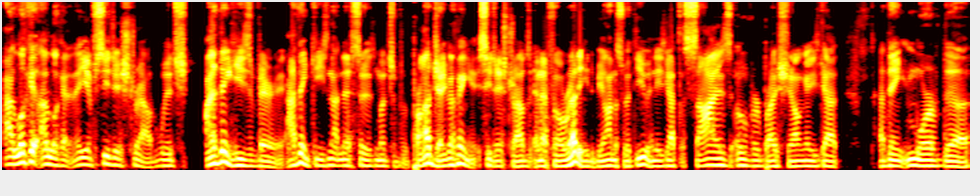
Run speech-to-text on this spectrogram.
I look at I look at it. You have CJ Stroud, which I think he's very. I think he's not necessarily as much of a project. I think CJ Stroud's NFL ready, to be honest with you, and he's got the size over Bryce Young, and he's got I think more of the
